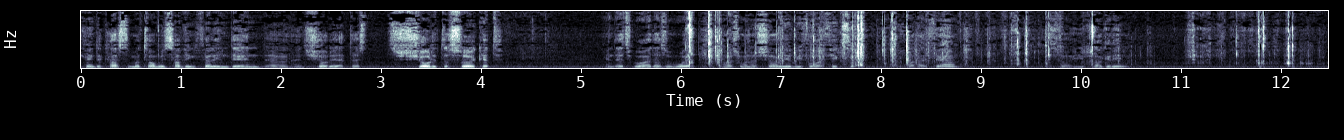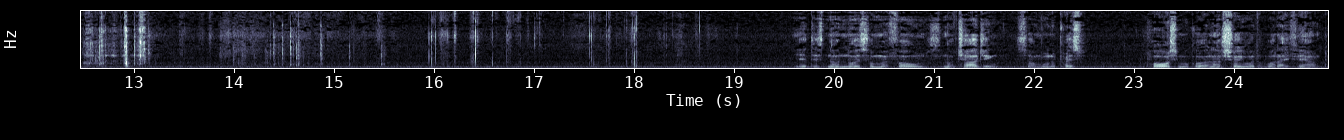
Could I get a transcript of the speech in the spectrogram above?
I think the customer told me something fell in there and, uh, and shorted, at the, shorted the circuit. And that's why it doesn't work. I just want to show you before I fix it what I found. So you plug it in. Yeah, there's no noise on my phone, it's not charging, so I'm going to press pause and we'll go and I'll show you what, what I found.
